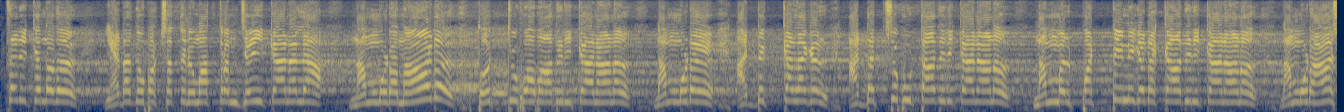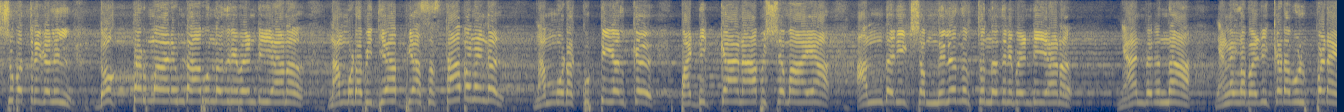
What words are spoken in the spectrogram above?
മത്സരിക്കുന്നത് ഇടതുപക്ഷത്തിനു മാത്രം ജയിക്കാനല്ല നമ്മുടെ നാട് തൊറ്റുപോവാതിരിക്കാനാണ് നമ്മുടെ അടുക്കളകൾ അടച്ചുപൂട്ടാതിരിക്കാനാണ് നമ്മൾ പട്ടിണി കിടക്കാതിരിക്കാനാണ് നമ്മുടെ ആശുപത്രികളിൽ ഡോക്ടർമാരുണ്ടാവുന്നതിന് വേണ്ടിയാണ് നമ്മുടെ വിദ്യാഭ്യാസ സ്ഥാപനങ്ങൾ നമ്മുടെ കുട്ടികൾക്ക് പഠിക്കാൻ ആവശ്യമായ അന്തരീക്ഷം നിലനിർത്തുന്നതിന് വേണ്ടിയാണ്. ഞാൻ വരുന്ന ഞങ്ങളുടെ വഴിക്കടവ് ഉൾപ്പെടെ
